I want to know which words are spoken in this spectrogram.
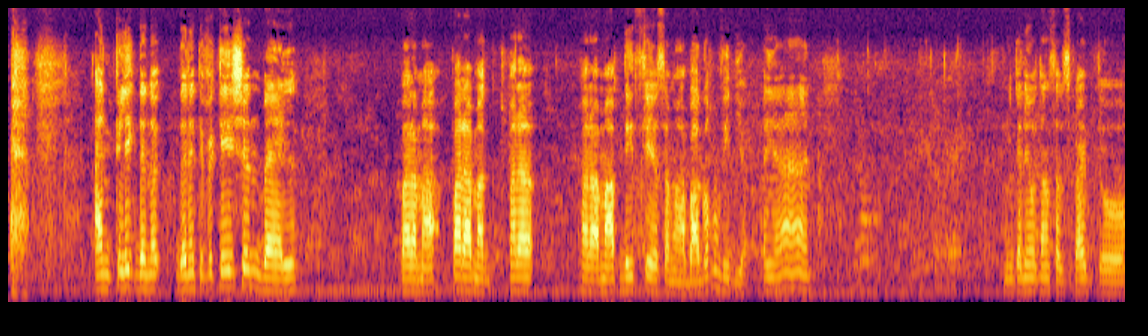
and click the, the notification bell para ma, para mag, para, para ma-update kayo sa mga bago kong video. Ayan. Huwag kalimutang subscribe to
